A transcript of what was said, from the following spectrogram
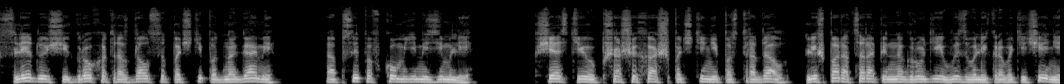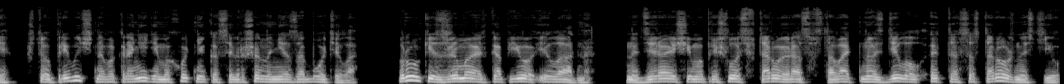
следующий грохот раздался почти под ногами, обсыпав комьями земли. К счастью, Пшашихаш почти не пострадал, лишь пара царапин на груди вызвали кровотечение, что привычного к ранениям охотника совершенно не озаботило. Руки сжимают копье, и ладно. Надзирающему пришлось второй раз вставать, но сделал это с осторожностью,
